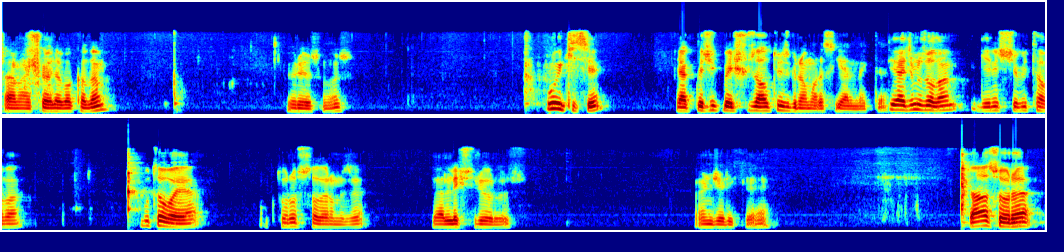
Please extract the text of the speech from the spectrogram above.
Hemen şöyle bakalım. Görüyorsunuz. Bu ikisi yaklaşık 500-600 gram arası gelmekte. İhtiyacımız olan genişçe bir tava. Bu tavaya Octorossalarımızı yerleştiriyoruz. Öncelikle. Daha sonra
